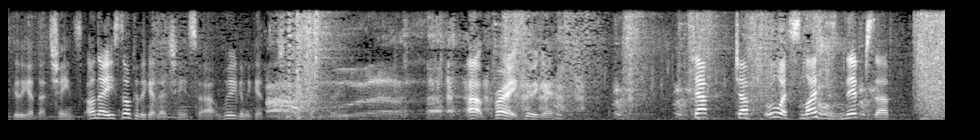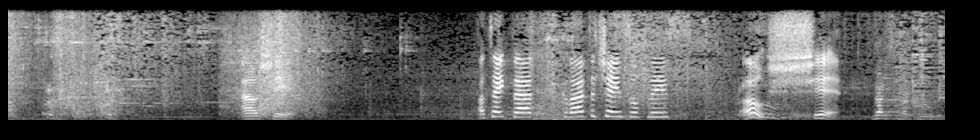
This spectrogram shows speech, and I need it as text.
He's gonna get that chainsaw. Oh no, he's not gonna get that chainsaw out. We're gonna get the chainsaw. Ah, break. Here we go. Jab, jab. Oh, I sliced his nips up. Oh shit. I'll take that. Can I have the chainsaw, please? Oh shit. That's not moving.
